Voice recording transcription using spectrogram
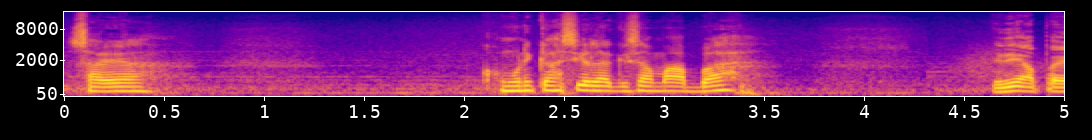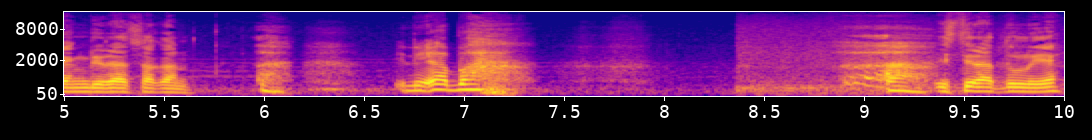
saya komunikasi lagi sama abah Ini apa yang dirasakan? ini abah Istirahat dulu ya.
